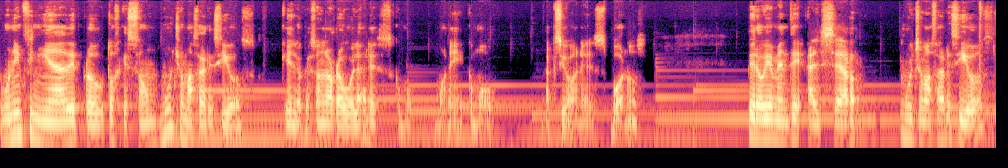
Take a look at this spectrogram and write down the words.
una infinidad de productos que son mucho más agresivos que lo que son los regulares, como, moneda, como acciones, bonos. Pero obviamente al ser mucho más agresivos,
